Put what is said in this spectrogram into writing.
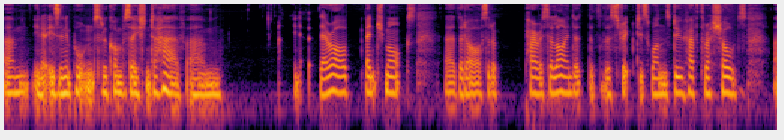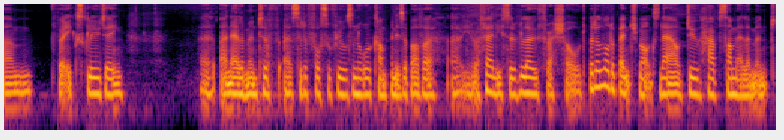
um, you know is an important sort of conversation to have um, you know, there are benchmarks uh, that are sort of Paris aligned. The, the, the strictest ones do have thresholds um, for excluding uh, an element of uh, sort of fossil fuels and oil companies above a uh, you know a fairly sort of low threshold. But a lot of benchmarks now do have some element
